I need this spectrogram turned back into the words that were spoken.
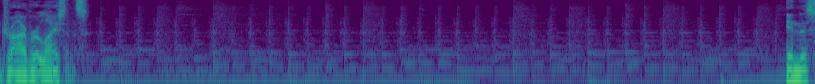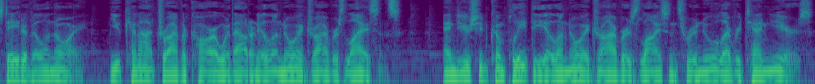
driver license. In the state of Illinois, you cannot drive a car without an Illinois driver's license. And you should complete the Illinois driver's license renewal every 10 years.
